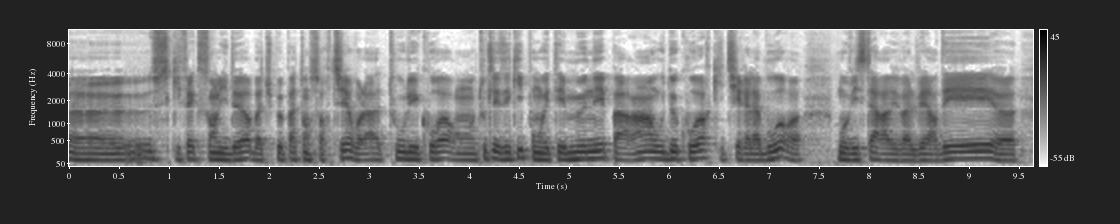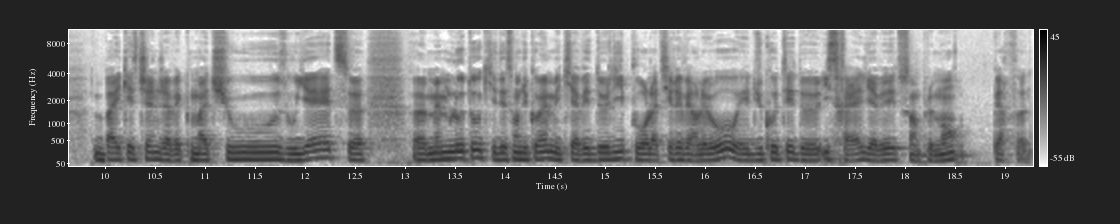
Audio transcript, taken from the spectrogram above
Euh, ce qui fait que sans leader, bah, tu peux pas t'en sortir. Voilà, tous les coureurs, toutes les équipes ont été menées par un ou deux coureurs qui tiraient la bourre. Movistar avec Valverde, euh, Bike Exchange avec Matthews ou Yates, même Lotto qui est descendu quand même et qui avait deux lits pour la tirer vers le haut. Et du côté de Israël, il y avait tout simplement personne.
